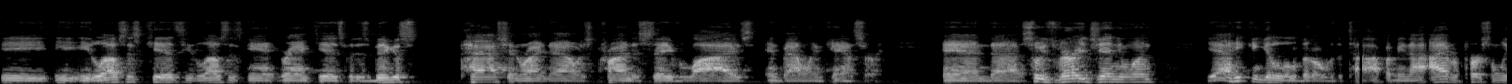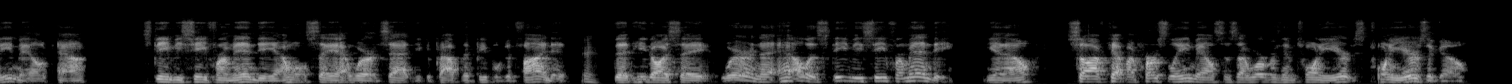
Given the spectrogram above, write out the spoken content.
He, he, he loves his kids. He loves his grandkids. But his biggest passion right now is trying to save lives in battling cancer. And uh, so he's very genuine. Yeah, he can get a little bit over the top. I mean, I, I have a personal email account Stevie C from Indy, I won't say where it's at. You could probably people could find it. Yeah. That he'd always say, "Where in the hell is Stevie C from Indy?" You know. So I've kept my personal email since I worked with him 20 years 20 yeah. years ago.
